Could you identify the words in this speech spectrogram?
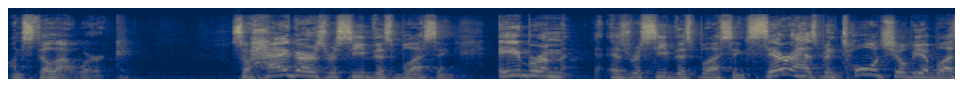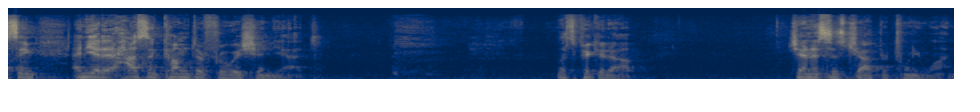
I'm still at work. So Hagar's received this blessing. Abram has received this blessing. Sarah has been told she'll be a blessing, and yet it hasn't come to fruition yet. Let's pick it up. Genesis chapter 21.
